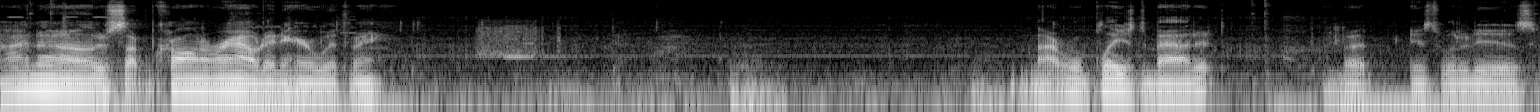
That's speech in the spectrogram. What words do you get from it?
I know, there's something crawling around in here with me. Not real pleased about it, but is what it is.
